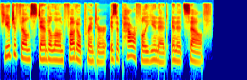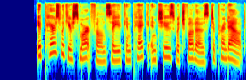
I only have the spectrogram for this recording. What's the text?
Fujifilm's standalone photo printer is a powerful unit in itself. It pairs with your smartphone so you can pick and choose which photos to print out,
